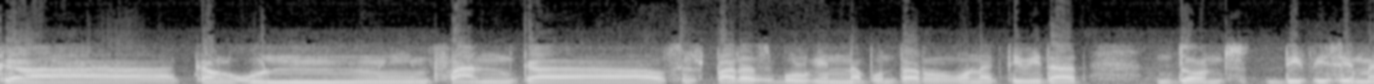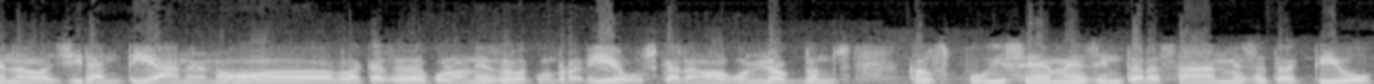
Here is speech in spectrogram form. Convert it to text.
que, que algun infant que els seus pares vulguin apuntar-lo a alguna activitat, doncs difícilment a la girantiana, no? a la casa de colònies de la Conreria, buscaran algun lloc doncs, que els pugui ser més interessant, més atractiu,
